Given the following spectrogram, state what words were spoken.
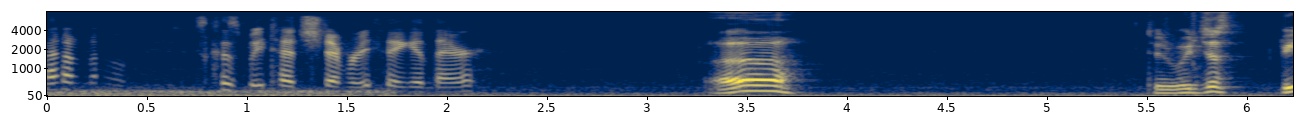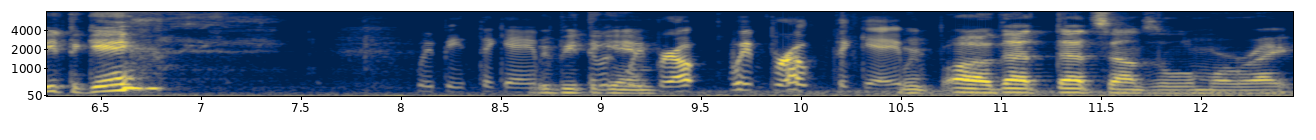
I don't know. It's because we touched everything in there. Uh. Did we just beat the game? We beat the game. We beat the We game. broke. We broke the game. We, uh, that that sounds a little more right.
